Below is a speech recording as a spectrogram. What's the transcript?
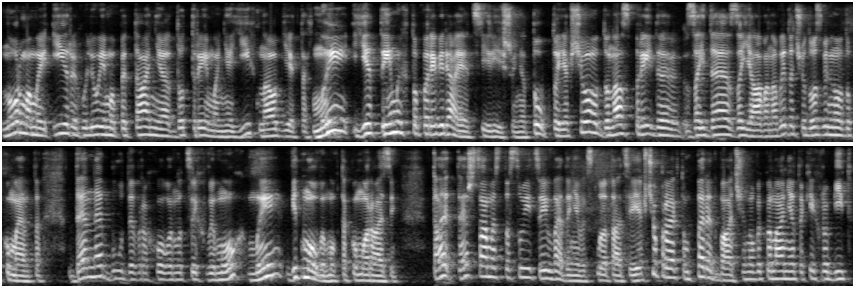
нормами і регулюємо питання дотримання їх на об'єктах. Ми є тими, хто перевіряє ці рішення. Тобто, якщо до нас прийде зайде заява на видачу дозвільного документа, де не буде враховано цих вимог, ми відмовимо в такому разі. Та те ж саме стосується і введення в експлуатацію. Якщо проектом передбачено виконання таких робіт,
